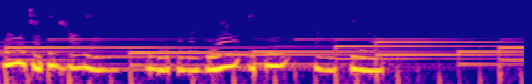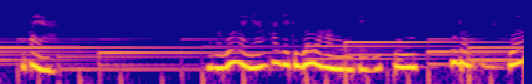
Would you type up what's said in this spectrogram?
gue ngucapin hal yang menurut mama gue itu sangat di luar apa ya? Mama gue nggak nyangka gitu gue bakal ngomong kayak gitu. Gue bakal gue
